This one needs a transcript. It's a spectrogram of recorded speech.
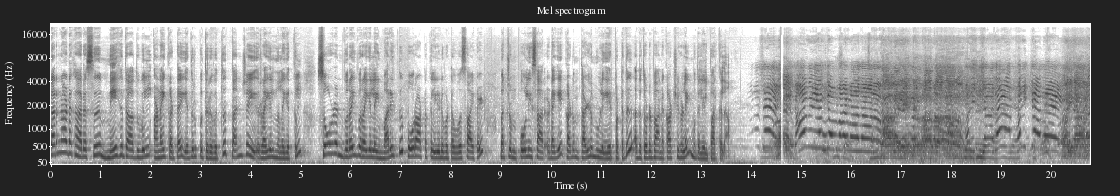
கர்நாடக அரசு மேகதாதுவில் அணை கட்ட எதிர்ப்பு தெரிவித்து தஞ்சை ரயில் நிலையத்தில் சோழன் விரைவு ரயிலை மறித்து போராட்டத்தில் ஈடுபட்ட விவசாயிகள் மற்றும் போலீசார் இடையே கடும் தள்ளுமுள்ளு ஏற்பட்டது. அது தொடர்பான காட்சிகளை முதலில் பார்க்கலாம். பறிக்காதே பறிக்காதே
